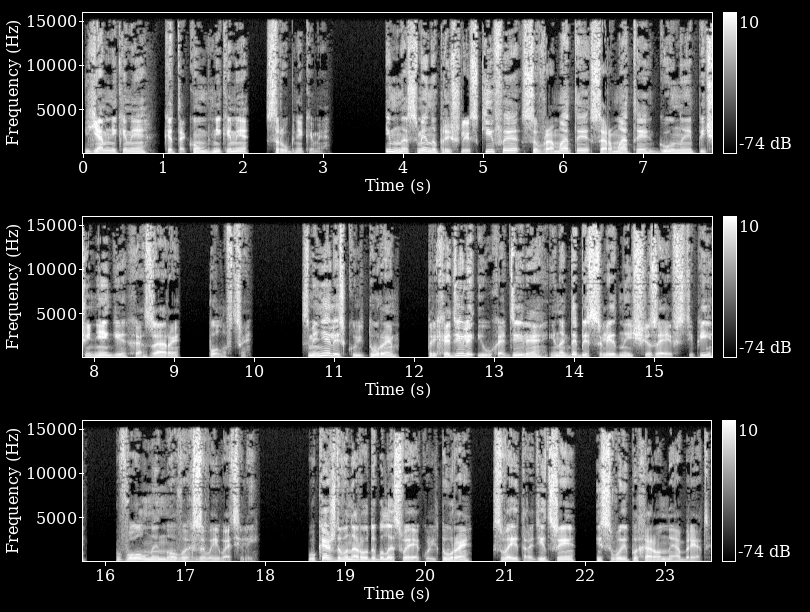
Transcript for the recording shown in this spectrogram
Ямниками, катакомбниками, срубниками. Им на смену пришли скифы, савроматы, сарматы, гуны, печенеги, хазары, половцы. Сменялись культуры, приходили и уходили, иногда бесследно исчезая в степи, волны новых завоевателей. У каждого народа была своя культура, свои традиции и свой похоронный обряд.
